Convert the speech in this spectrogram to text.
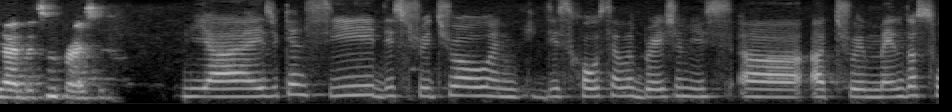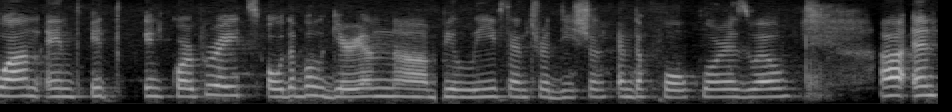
Yeah, that's impressive. Yeah, as you can see, this ritual and this whole celebration is uh, a tremendous one, and it incorporates all the Bulgarian uh, beliefs and traditions and the folklore as well. Uh, and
